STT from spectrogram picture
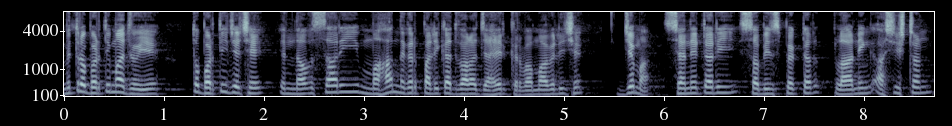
મિત્રો, ભરતીમાં જોઈએ તો ભરતી જે છે એ નવસારી મહાનગરપાલિકા દ્વારા જાહેર કરવામાં આવેલી છે. જેમાં sanitary, sub inspector, planning assistant,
